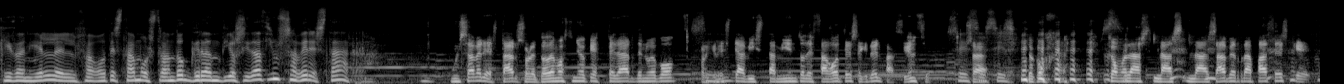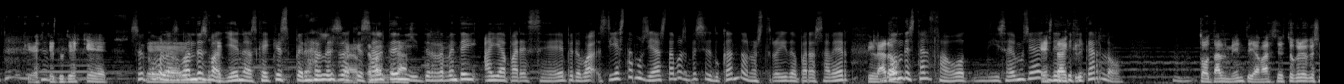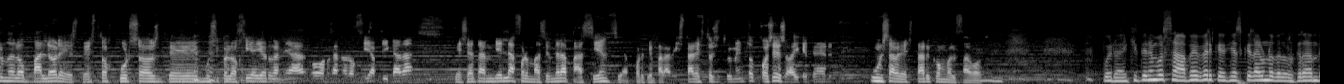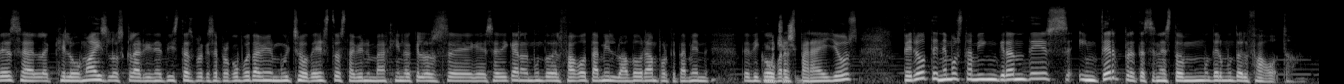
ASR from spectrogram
Aquí Daniel, el fagot está mostrando grandiosidad y un saber estar un saber estar. Sobre todo hemos tenido que esperar de nuevo, porque en este avistamiento de fagotes se quiere paciencia. Sí, sí, sí, Como, las, las, aves rapaces que, es que tú tienes que. Son como las eh, grandes ballenas, que hay que esperarles a que salten y de repente ahí aparece. ¿eh? Pero ya estamos, ya estamos ves, educando nuestro oído para saber dónde está el fagot y sabemos ya identificarlo. Totalmente, y además esto creo que es uno de los valores de estos cursos de musicología y organología aplicada, que sea también la formación de la paciencia, porque para avistar estos instrumentos, pues eso, hay que tener un saber estar como el fagot. Bueno, aquí tenemos a Weber, que decías que era uno de los grandes, que lo más los clarinetistas, porque se preocupó también mucho de estos. También imagino que los eh, que se dedican al mundo del fagot también lo adoran, porque también dedico obras para ellos. Pero tenemos también grandes intérpretes en esto del mundo del fagot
